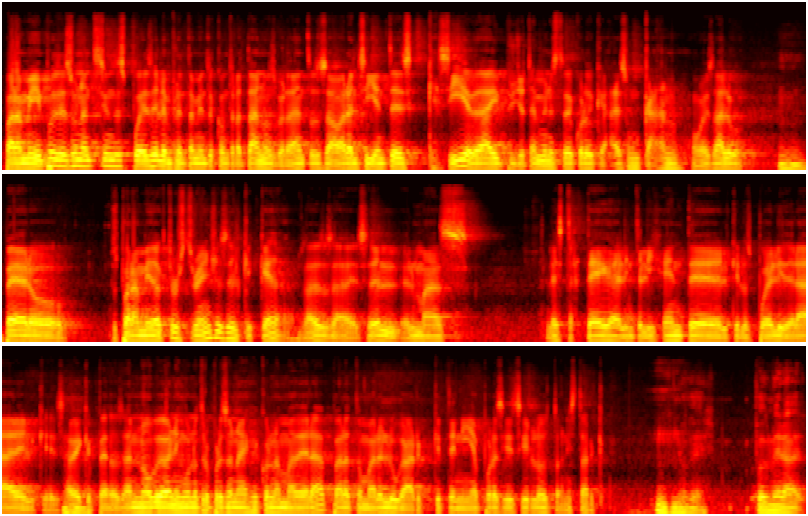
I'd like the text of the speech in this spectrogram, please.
para mí, pues es un antes y un después del enfrentamiento contra Thanos, ¿verdad? Entonces ahora el siguiente es que sí, ¿verdad? Y pues yo también estoy de acuerdo que ah, es un can o es algo. Pero, pues para mí Doctor Strange es el que queda, ¿sabes? O sea, es el, el más. La estratega, el inteligente, el que los puede liderar, el que sabe qué pedo. O sea, no veo a ningún otro personaje con la madera para tomar el lugar que tenía, por así decirlo, Tony Stark. Pues mira,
